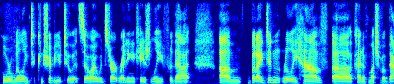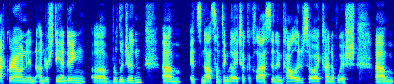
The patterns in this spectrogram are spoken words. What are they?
who were willing to contribute to it. So I would start writing occasionally for that. Um, but I didn't really have uh, kind of much of a background in understanding uh, religion. Um, it's not something that I took a class in in college. So I kind of wish um,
